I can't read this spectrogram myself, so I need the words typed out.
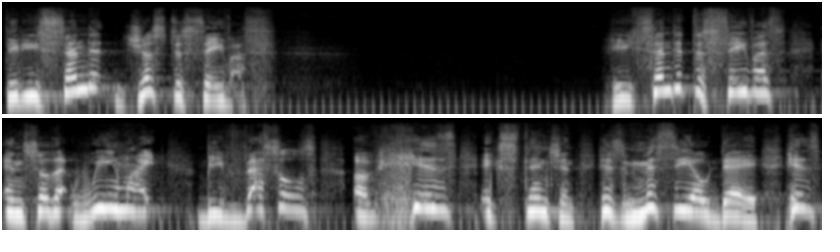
Did he send it just to save us? He sent it to save us and so that we might be vessels of His extension, His missio Dei, His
